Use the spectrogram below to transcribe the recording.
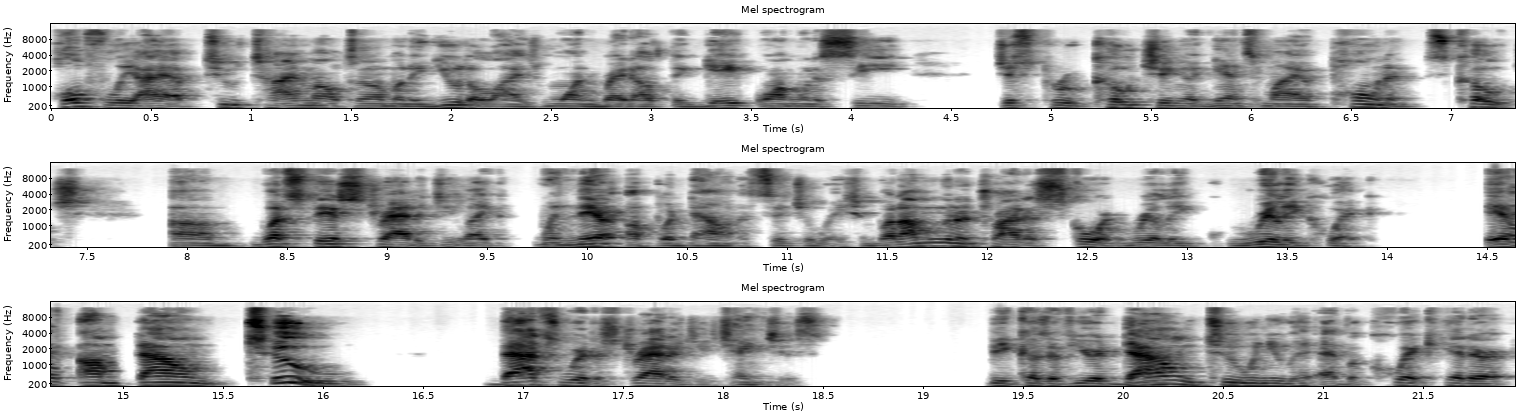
hopefully I have two timeouts and I'm going to utilize one right out the gate, or I'm going to see just through coaching against my opponent's coach um, what's their strategy like when they're up or down a situation. But I'm going to try to score it really, really quick. If. I'm down two, that's where the strategy changes. Because if you're down two and you have a quick hitter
